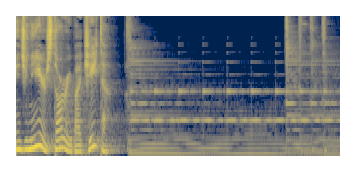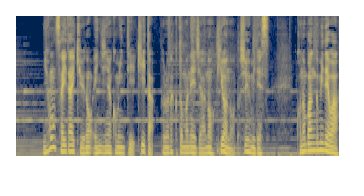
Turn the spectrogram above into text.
Engineer Story by Kita 日本最大級のエンジニアコミュニティキータプロダクトマネージャーの清野俊文です。この番組では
